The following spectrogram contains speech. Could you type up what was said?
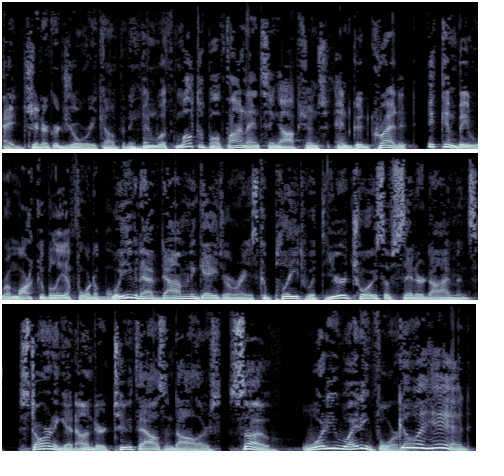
at Juniker Jewelry Company. And with multiple financing options and good credit, it can be remarkably affordable. We even have diamond engagement rings complete with your choice of center diamonds, starting at under $2,000. So, what are you waiting for? Go ahead.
